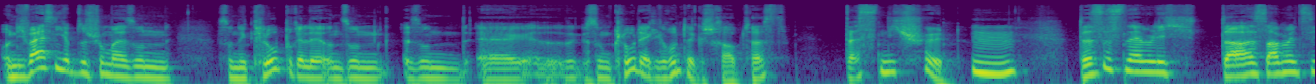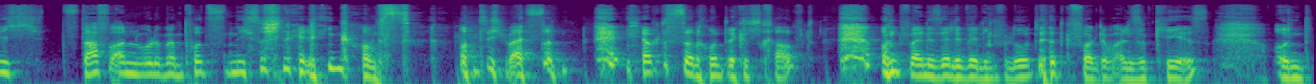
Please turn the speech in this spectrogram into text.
Und ich weiß nicht, ob du schon mal so, ein, so eine Klobrille und so ein, so ein, äh, so ein Klodeckel runtergeschraubt hast. Das ist nicht schön. Mhm. Das ist nämlich, da sammelt sich Stuff an, wo du beim Putzen nicht so schnell hinkommst. Und ich weiß dann, ich habe das dann runtergeschraubt und meine sehr lebendige Verlobte hat gefragt, ob alles okay ist. Und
